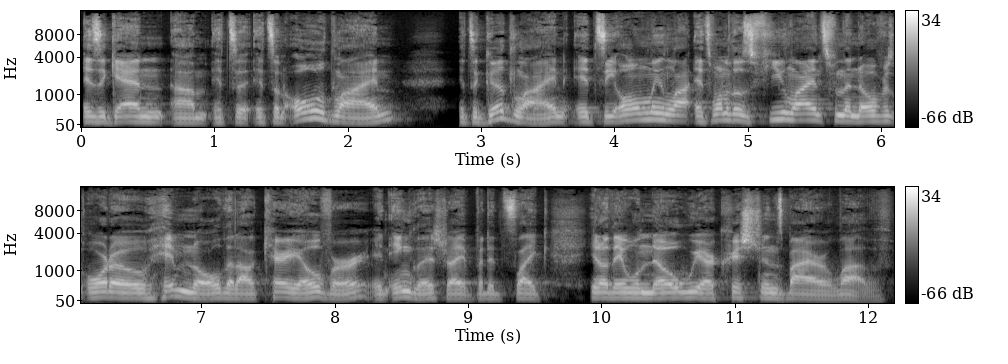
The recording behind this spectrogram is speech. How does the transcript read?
is again, um, it's a it's an old line. It's a good line. It's the only line. It's one of those few lines from the Novus Ordo hymnal that I'll carry over in English, right? But it's like you know they will know we are Christians by our love.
